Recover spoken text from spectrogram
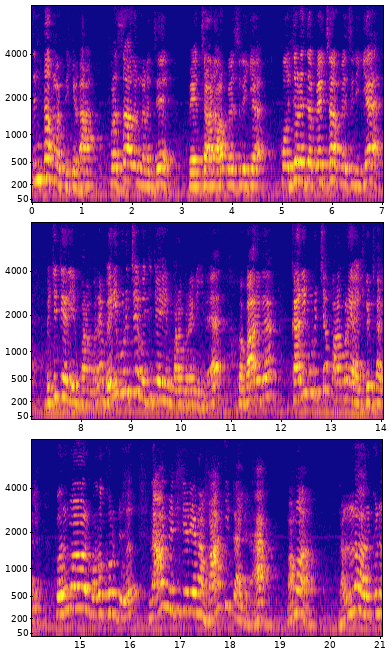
தின்னாம திங்களா பிரசாதம் நினைச்சு பேச்சாடா பேசுறீங்க. கொஞ்சம் நெஞ்ச பேச்சா பேசுறீங்க. வெஜிடேரியன் பரம்பரை வெறி பிடிச்ச வெஜிடேரியன் பரம்பரை நீங்க இப்ப பாருங்க கறி பிடிச்ச பரம்பரை ஆக்கிவிட்டாங்க பெருமாள் முதற்கொண்டு நான் வெஜிடேரியனா மாத்திட்டாங்கடா மாமா நல்லா இருக்குன்னு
